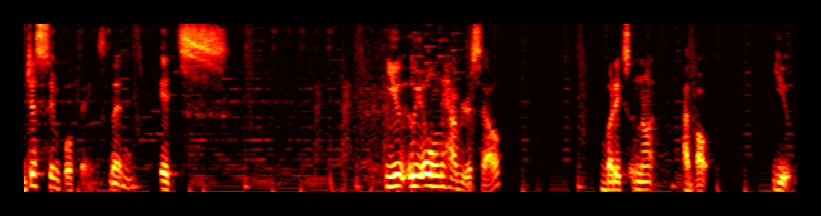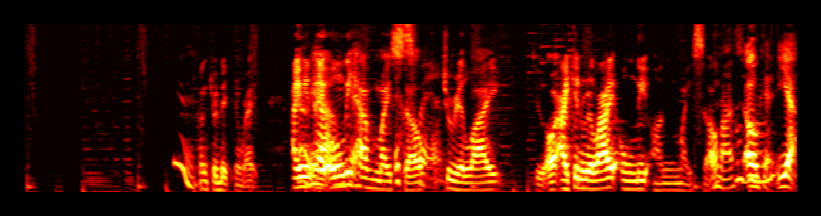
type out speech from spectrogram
just simple things that it's you you only have yourself, but it's not about you. Hmm. Contradicting, right? I mean, I only Yeah. have myself Expand. to rely to, or I can rely only on myself. Much. Mhm. Okay, yeah.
